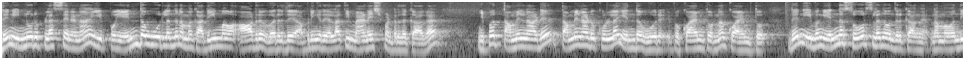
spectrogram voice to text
தென் இன்னொரு ப்ளஸ் என்னென்னா இப்போ எந்த ஊர்லேருந்து நமக்கு அதிகமாக ஆர்டர் வருது அப்படிங்கிறது எல்லாத்தையும் மேனேஜ் பண்ணுறதுக்காக இப்போ தமிழ்நாடு தமிழ்நாடுக்குள்ளே எந்த ஊர்? இப்போ கோயம்புத்தூர்னா கோயம்புத்தூர். தென் இவங்க என்ன சோர்ஸ்லேருந்து வந்திருக்காங்க? நம்ம வந்து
